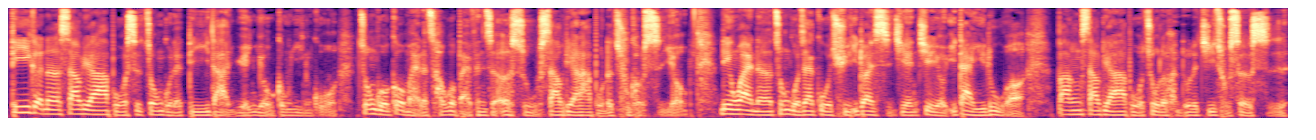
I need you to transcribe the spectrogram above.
第一个呢，沙乌地阿拉伯是中国的第一大原油供应国，中国购买了超过百分之二十五沙乌地阿拉伯。的出口石油。另外呢，中国在过去一段时间借由“一带一路”啊，帮沙乌地阿拉伯做了很多的基础设施。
